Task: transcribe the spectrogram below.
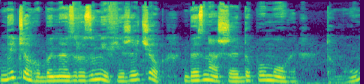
Нічого би не зрозумів їжачок без нашої допомоги. Тому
